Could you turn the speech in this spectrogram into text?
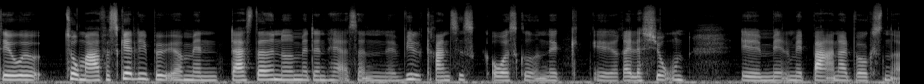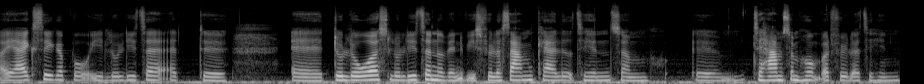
Det er jo to meget forskellige bøger, men der er stadig noget med den her sådan vild vildt grænseoverskridende øh, relation øh, mellem et barn og et voksen, og jeg er ikke sikker på i Lolita, at, øh, at Dolores Lolita nødvendigvis føler samme kærlighed til hende, som øh, til ham, som Humbert føler til hende.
